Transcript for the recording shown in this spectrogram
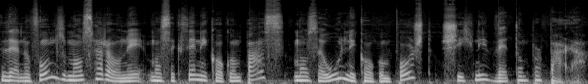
Dhe në fund mos harroni, mos e ktheni kokën pas, mos e ulni kokën poshtë, shihni vetëm përpara.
